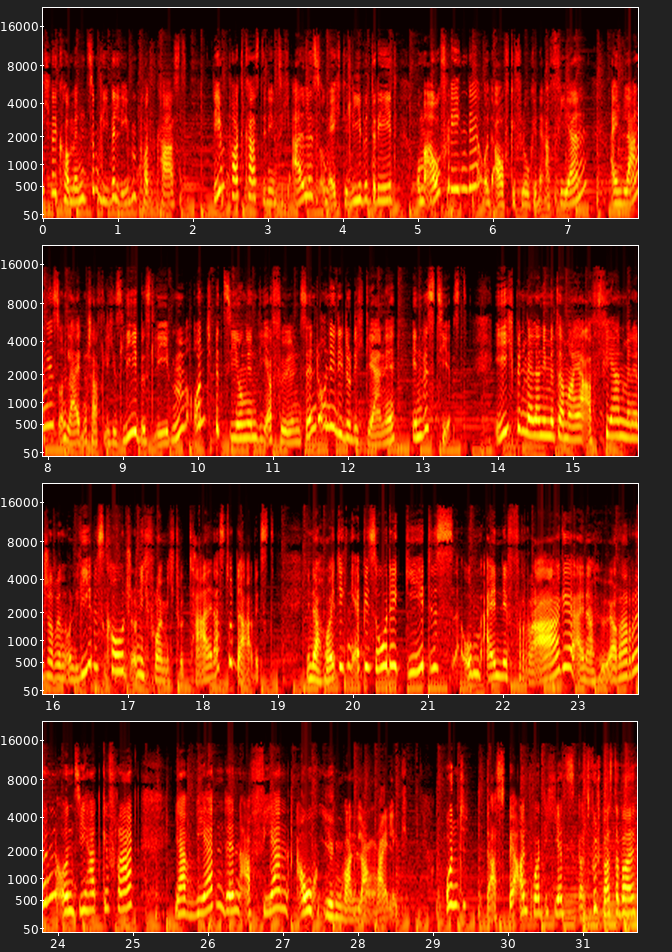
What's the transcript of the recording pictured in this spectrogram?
Herzlich willkommen zum Liebe Leben Podcast. Dem Podcast, in dem sich alles um echte Liebe dreht, um aufregende und aufgeflogene Affären, ein langes und leidenschaftliches Liebesleben und Beziehungen, die erfüllend sind und in die du dich gerne investierst. Ich bin Melanie Mittermeier, Affärenmanagerin und Liebescoach und ich freue mich total, dass du da bist. In der heutigen Episode geht es um eine Frage einer Hörerin und sie hat gefragt, ja, werden denn Affären auch irgendwann langweilig? Und das beantworte ich jetzt. Ganz viel Spaß dabei.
